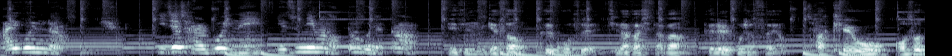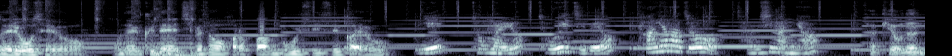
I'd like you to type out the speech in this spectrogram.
아이고 힘들어. 휴, 이제 잘 보이네. 예수님은 어떤 분일까? 예수님께서 그 곳을 지나가시다가 그를 보셨어요. 자케오, 어서 내려오세요. 오늘 그대의 집에서 하룻밤 묵을 수 있을까요? 예? 정말요? 저희 집에요? 당연하죠. 잠시만요. 자케오는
